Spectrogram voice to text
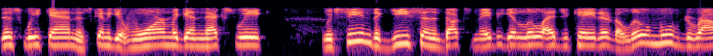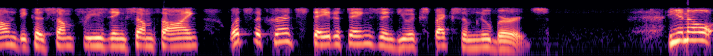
this weekend. It's going to get warm again next week. We've seen the geese and the ducks maybe get a little educated, a little moved around because some freezing, some thawing. What's the current state of things, and do you expect some new birds? You know,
